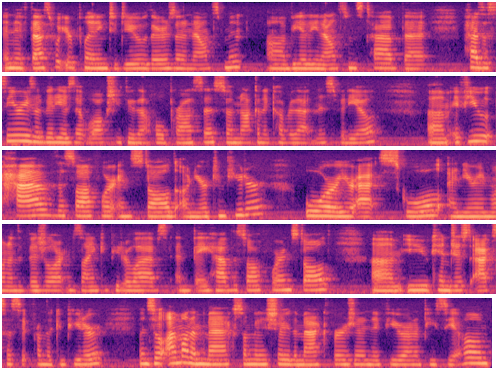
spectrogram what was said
And if that's what you're planning to do, there's an announcement uh, via the Announcements tab that has a series of videos that walks you through that whole process. So, I'm not going to cover that in this video. Um, if you have the software installed on your computer, or you're at school and you're in one of the visual art and design computer labs and they have the software installed, um, you can just access it from the computer. And so I'm on a Mac, so I'm going to show you the Mac version. If you're on a PC at home,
